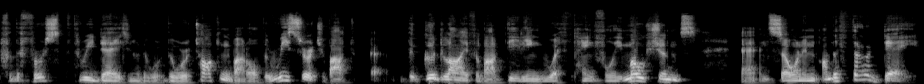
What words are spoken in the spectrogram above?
for the first three days, you know, they were, they were talking about all the research about uh, the good life, about dealing with painful emotions, and so on. And on the third day,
